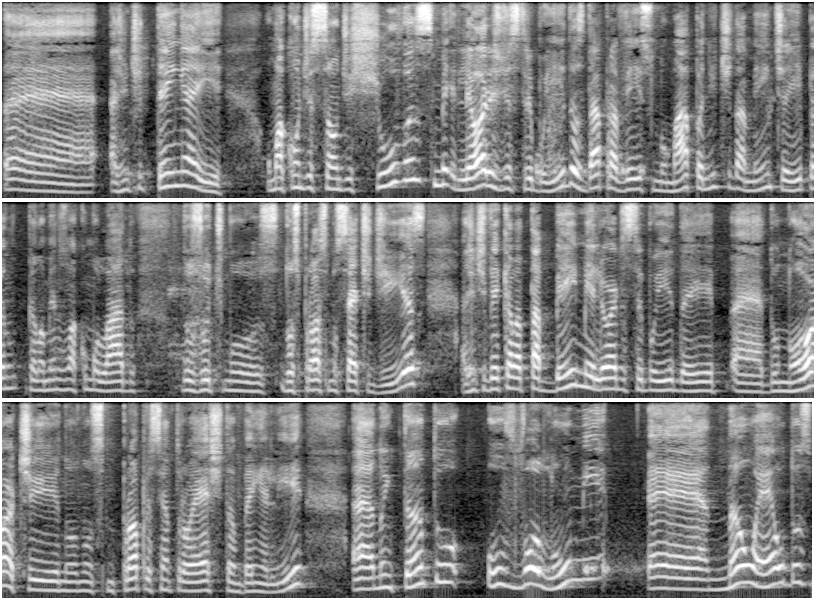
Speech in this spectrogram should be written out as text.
é, a gente tem aí uma condição de chuvas melhores distribuídas, dá para ver isso no mapa nitidamente aí, pelo, pelo menos no acumulado dos últimos, dos próximos sete dias. A gente vê que ela está bem melhor distribuída aí é, do norte, no, no próprio centro-oeste também ali. É, no entanto, o volume é, não, é o dos,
